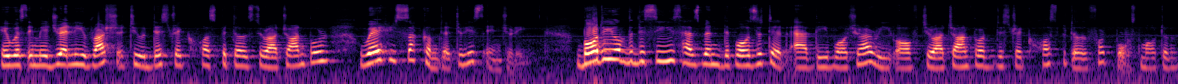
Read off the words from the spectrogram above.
He was immediately rushed to District Hospital Churachandpur where he succumbed to his injury. Body of the deceased has been deposited at the mortuary of Churachandpur District Hospital for post-mortem.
